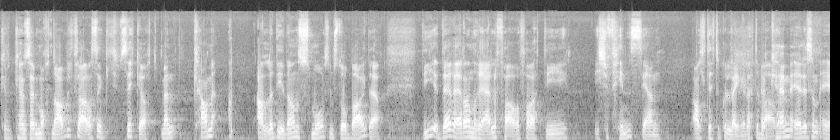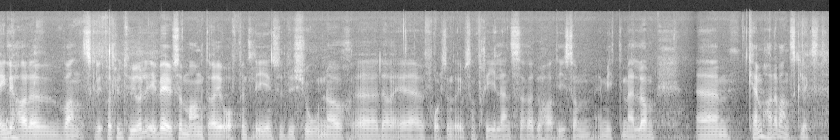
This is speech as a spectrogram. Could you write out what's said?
kan si Morten Abel klarer seg sikkert, men hva med alle de der små som står bak der, de, der er det en reell fare for at de ikke finnes igjen. Alt etter hvor lenge dette varer. Hvem er det som egentlig har det vanskelig? For kulturlivet er jo så mangt. Det er jo offentlige institusjoner, eh, det er folk som driver som frilansere, du har de som er midt imellom. Um, hvem har det vanskeligst?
